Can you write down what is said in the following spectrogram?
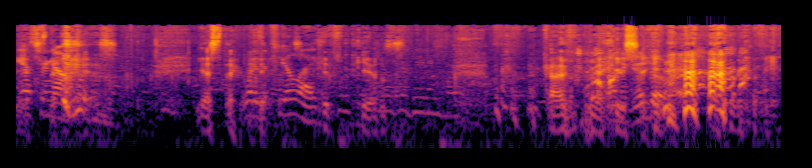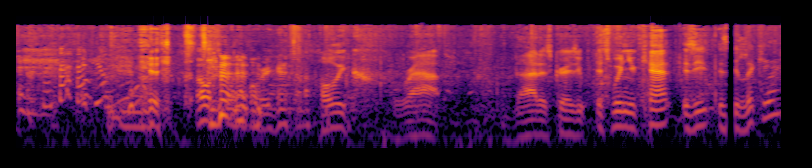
Yes or no? Yes, there What does it feel like? It feels kind of amazing. oh, holy crap. That is crazy. It's when you can't. Is he is he licking?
